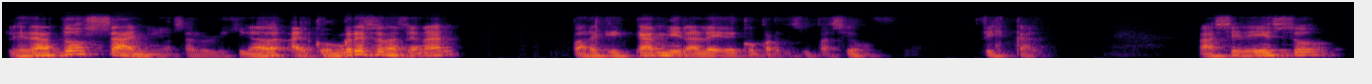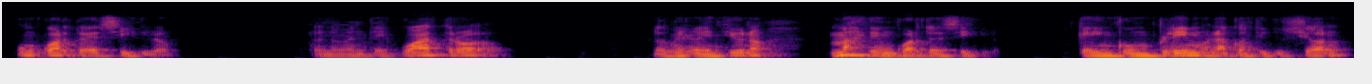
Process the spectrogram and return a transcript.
Les da dos años al legislador, al Congreso Nacional, para que cambie la ley de coparticipación fiscal. Hace de eso un cuarto de siglo. El 94, 2021, más de un cuarto de siglo, que incumplimos la Constitución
